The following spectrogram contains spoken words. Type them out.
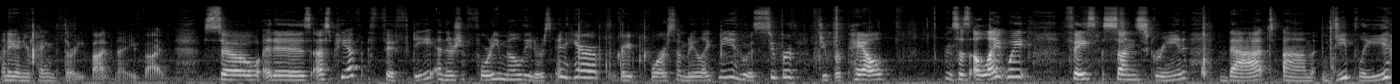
and again, you're paying $35.95. So it is SPF 50, and there's 40 milliliters in here, great for somebody like me who is super duper pale. It says a lightweight face sunscreen that um, deeply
